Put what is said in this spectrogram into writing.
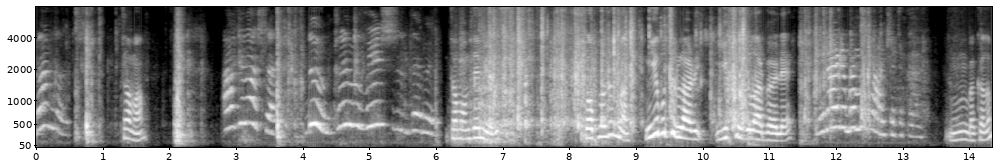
Ben de. Tamam. Arkadaşlar dur kırmızı yeşil demeyin. Tamam demiyoruz. Topladın mı? Niye bu tırlar yıkıldılar böyle? Yeni arabamız var çocuklar. Hmm, bakalım.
